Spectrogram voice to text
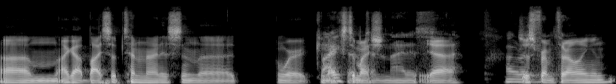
um, I got bicep tendonitis in the where it connects to my sh- yeah, just from throwing and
